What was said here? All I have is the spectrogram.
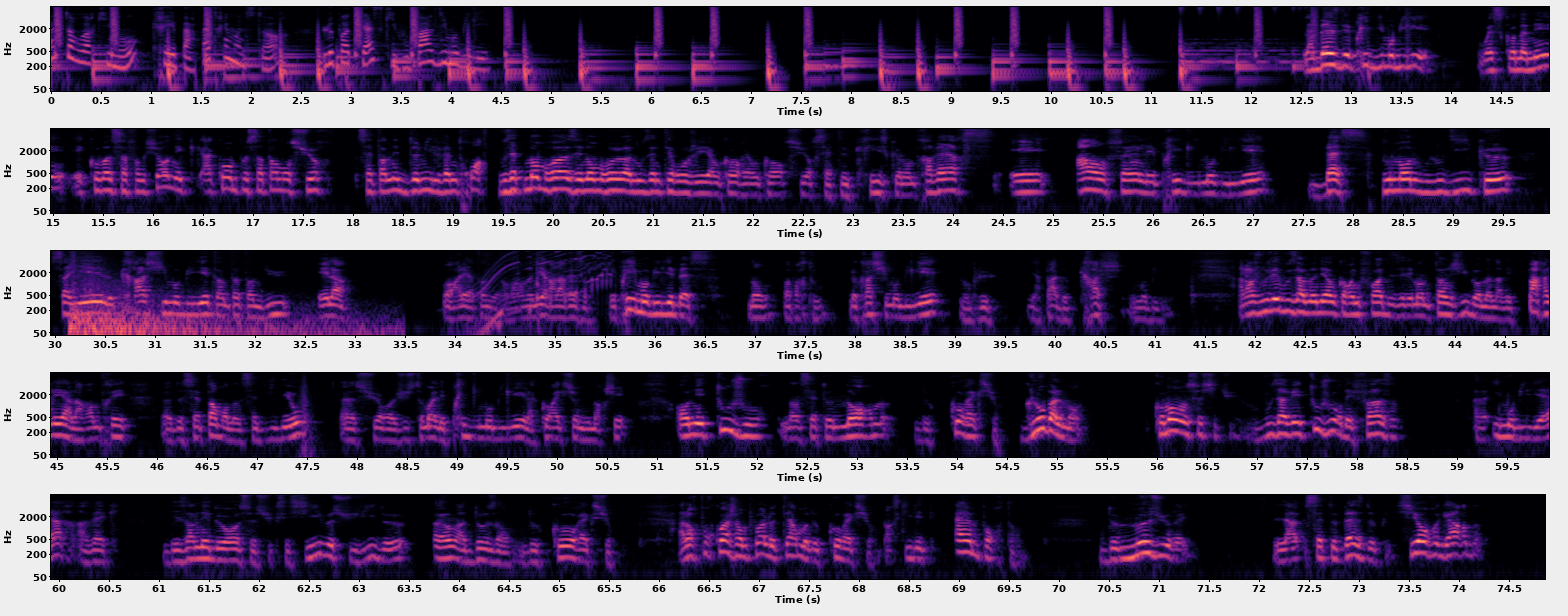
Afterwork Imo, créé par Patrimoine Store, le podcast qui vous parle d'immobilier. La baisse des prix de l'immobilier, où est-ce qu'on en est et comment ça fonctionne et à quoi on peut s'attendre sur cette année 2023. Vous êtes nombreuses et nombreux à nous interroger encore et encore sur cette crise que l'on traverse et enfin les prix de l'immobilier baissent. Tout le monde nous dit que ça y est, le crash immobilier tant attendu est là. Bon allez, attendez, on va revenir à la raison. Les prix immobiliers baissent. Non, pas partout. Le crash immobilier, non plus. Il n'y a pas de crash immobilier. Alors je voulais vous amener encore une fois des éléments tangibles. On en avait parlé à la rentrée euh, de septembre dans cette vidéo. Euh, sur justement les prix de l'immobilier et la correction du marché, on est toujours dans cette norme de correction. Globalement, comment on se situe? Vous avez toujours des phases euh, immobilières avec des années de hausse successives suivies de 1 à 2 ans de correction. Alors pourquoi j'emploie le terme de correction? Parce qu'il est important de mesurer cette baisse de prix. Si on regarde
